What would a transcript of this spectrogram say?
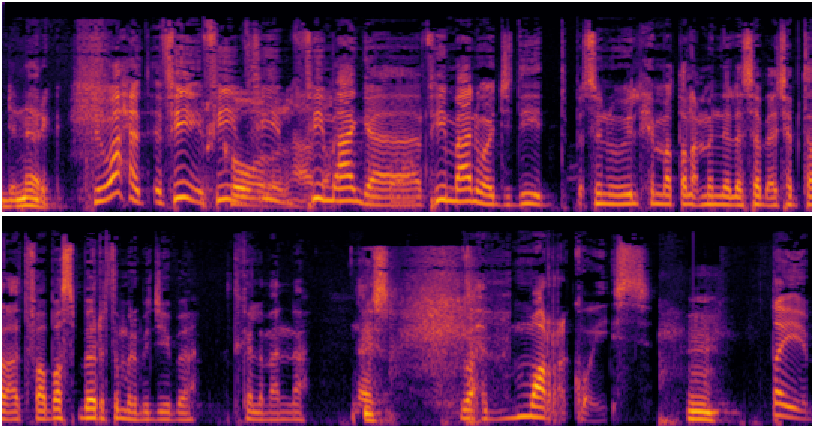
generic في واحد في في في. في مانجا في manhwa جديد بس انه للحين ما طلع منه إلا سبع chapter ات فبصبر ثم بجيبه اتكلم عنه nice واحد مرة كويس مم. طيب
